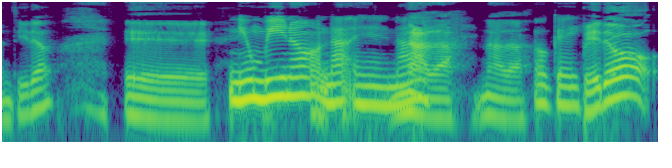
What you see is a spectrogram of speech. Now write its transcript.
Mentira. Eh, Ni un vino, na- eh, nada. nada, nada. Ok. Pero,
